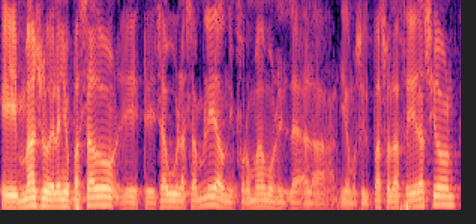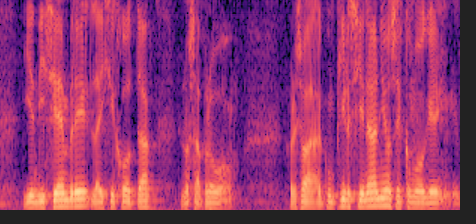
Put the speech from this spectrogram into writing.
En mayo del año pasado este, ya hubo la asamblea donde informamos digamos, el paso a la federación, y en diciembre la IGJ nos aprobó. Por eso al cumplir 100 años es como que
